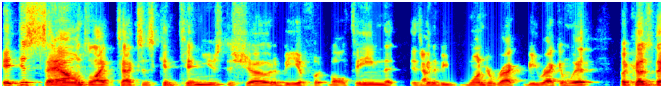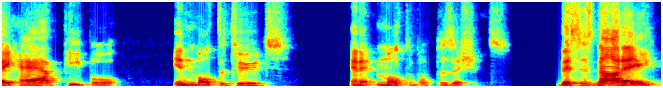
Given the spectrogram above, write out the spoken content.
it just sounds like Texas continues to show to be a football team that is yeah. going to be one to rec- be reckoned with because they have people in multitudes and at multiple positions. This is not a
